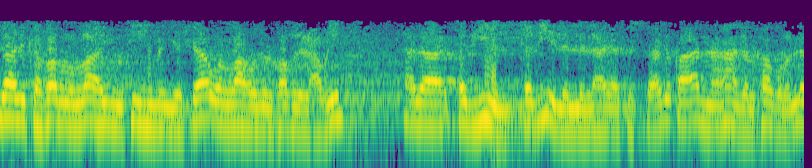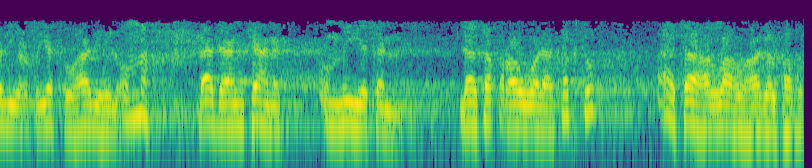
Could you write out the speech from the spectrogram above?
ذلك فضل الله يؤتيه من يشاء والله ذو الفضل العظيم. هذا تبيين تبيين للآيات السابقة أن هذا الفضل الذي أعطيته هذه الأمة بعد أن كانت أمية لا تقرأ ولا تكتب آتاها الله هذا الفضل.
